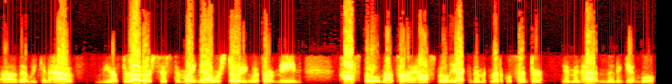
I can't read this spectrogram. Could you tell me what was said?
uh, that we can have, you know, throughout our system. Right now, we're starting with our main hospital, Mount Sinai Hospital, the Academic Medical Center in Manhattan, and again, we'll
